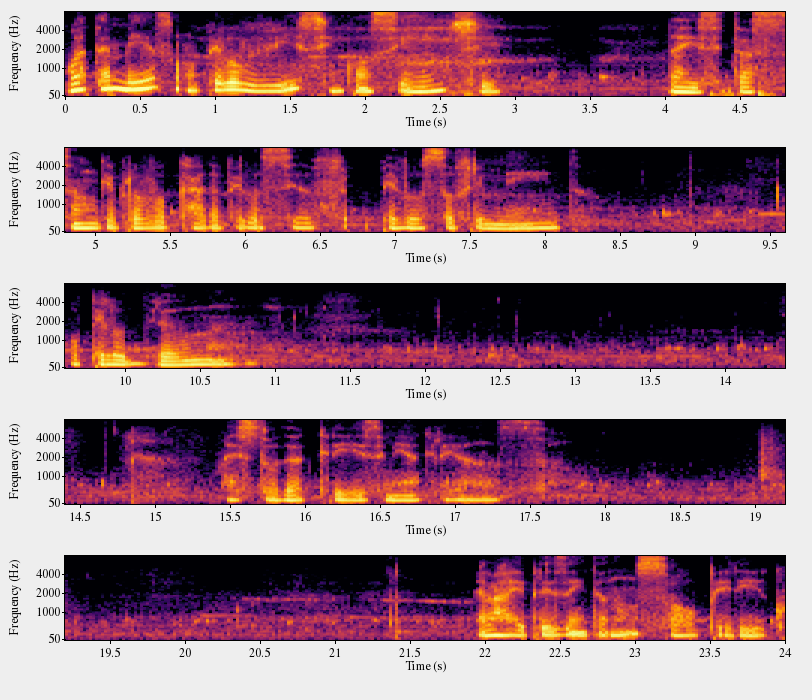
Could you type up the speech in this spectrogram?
ou até mesmo pelo vício inconsciente da excitação que é provocada pelo, pelo sofrimento ou pelo drama. Mas toda crise, minha criança, ela representa não só o perigo,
